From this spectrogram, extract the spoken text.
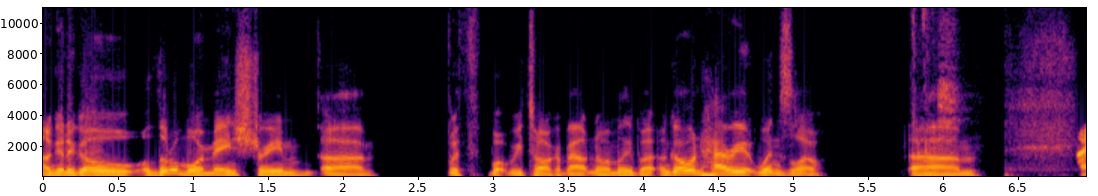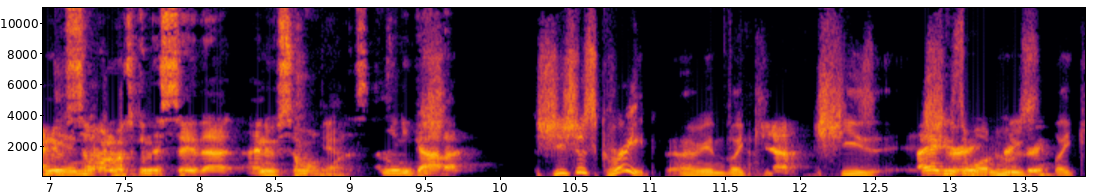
I'm gonna go a little more mainstream uh, with what we talk about normally, but I'm going Harriet Winslow. Um I knew in, someone was going to say that. I knew someone yeah. was. I mean, you gotta. She's just great. I mean, like, yeah. she's I she's agree. the one who's like,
